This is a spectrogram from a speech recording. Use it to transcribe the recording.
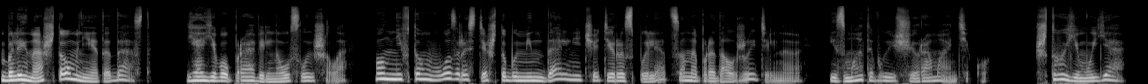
Блин, а что мне это даст? Я его правильно услышала. Он не в том возрасте, чтобы миндальничать и распыляться на продолжительную, изматывающую романтику. Что ему я?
